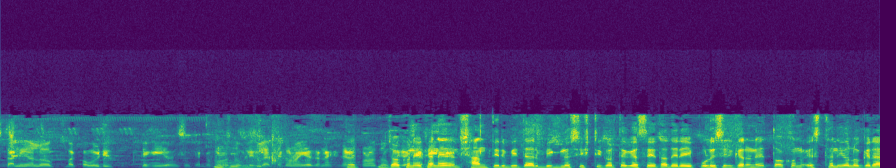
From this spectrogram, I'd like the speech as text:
স্থানীয় লোক বা কমিটি থেকেই হয়েছে। কোনো। কোনো ইয়ে নাই। তবলিগের যখন এখানে শান্তির বিতার বিঘ্ন সৃষ্টি করতে গেছে তাদের এই পলিসির কারণে তখন স্থানীয় লোকেরা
